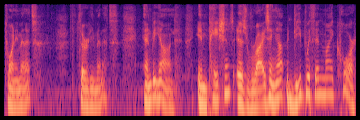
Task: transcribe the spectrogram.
20 minutes, 30 minutes, and beyond. Impatience is rising up deep within my core.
